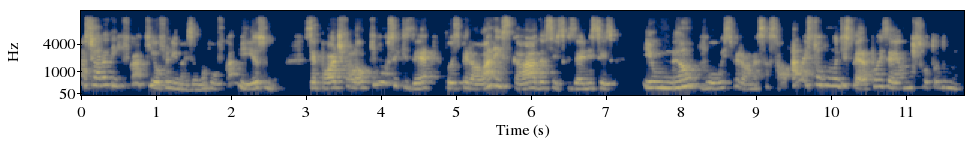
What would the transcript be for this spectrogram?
a senhora tem que ficar aqui. Eu falei, mas eu não vou ficar mesmo. Você pode falar o que você quiser, vou esperar lá na escada, se vocês quiserem, vocês... Eu não vou esperar nessa sala. Ah, mas todo mundo espera. Pois é, eu não sou todo mundo.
